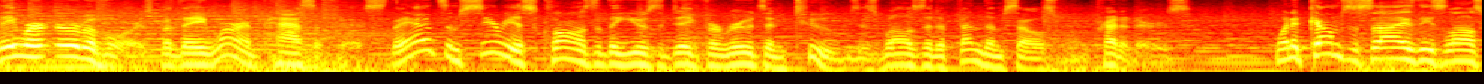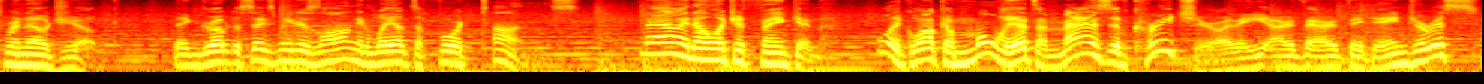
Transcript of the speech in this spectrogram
They were herbivores, but they weren't pacifists. They had some serious claws that they used to dig for roots and tubes, as well as to defend themselves from predators. When it comes to size, these sloths were no joke. They can grow up to 6 meters long and weigh up to 4 tons. Now I know what you're thinking. Holy guacamole, that's a massive creature. Are they, are they, are they dangerous?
